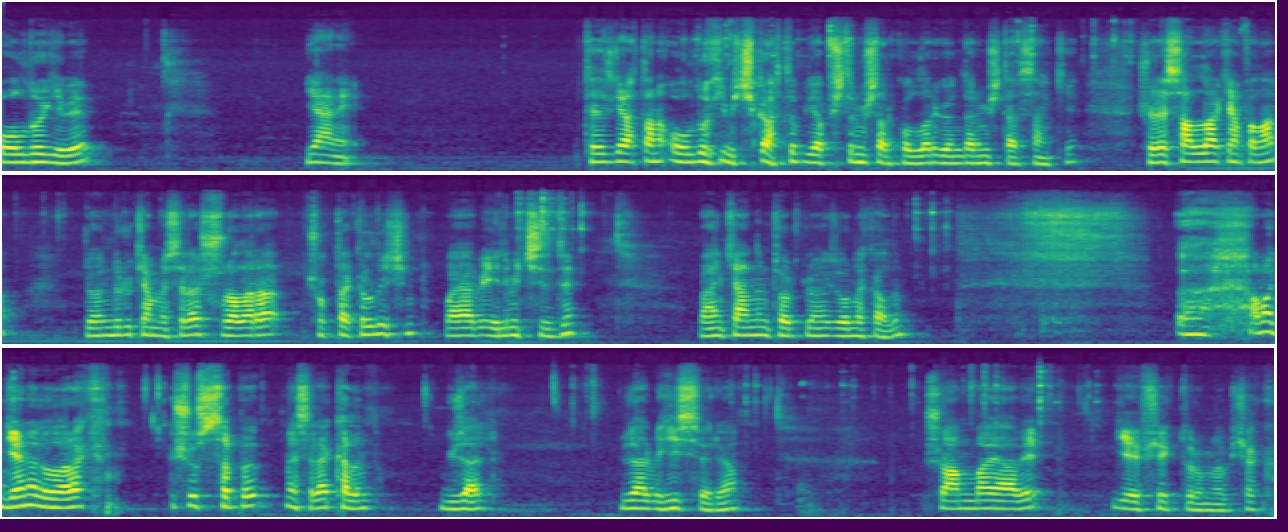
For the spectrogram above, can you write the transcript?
olduğu gibi yani tezgahtan olduğu gibi çıkartıp yapıştırmışlar kolları göndermişler sanki. Şöyle sallarken falan döndürürken mesela şuralara çok takıldığı için bayağı bir elimi çizdi. Ben kendim törpülemek zorunda kaldım. Eh, Ama genel olarak şu sapı mesela kalın. Güzel. Güzel bir his veriyor. Şu an bayağı bir gevşek durumda bıçak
